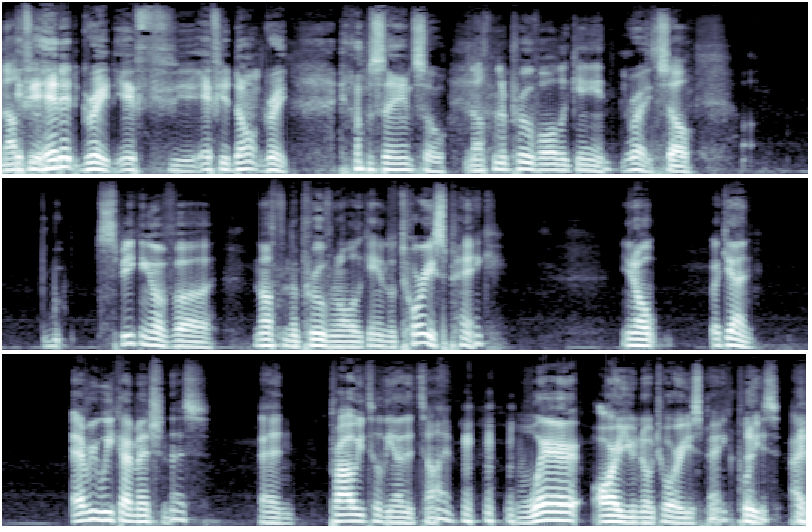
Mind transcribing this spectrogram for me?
Nothing, if you hit it, great. If you, if you don't, great. You know what I'm saying? So nothing to prove, all the gain. right. So, speaking of uh, nothing to prove in all the game, Notorious Pink. You know, again, every week I mention this, and probably till the end of time. where are you, Notorious Pink? Please, I.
